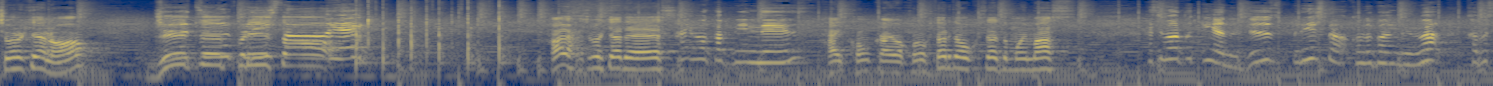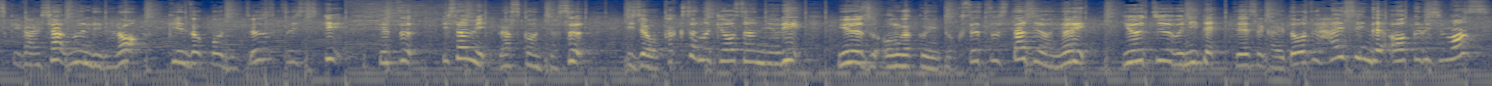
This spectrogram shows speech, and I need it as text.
橋本キアの呪術プリストはい橋本キアです。はい若ピンです。はい今回はこの二人でお送りしたいと思います。橋本キアの呪術プリストこの番組は株式会社ムンディネロ金属工事呪術式一徹イサミラスコンチャス以上各社の協賛によりミューズ音楽院特設スタジオより YouTube にて全世界同時配信でお送りします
